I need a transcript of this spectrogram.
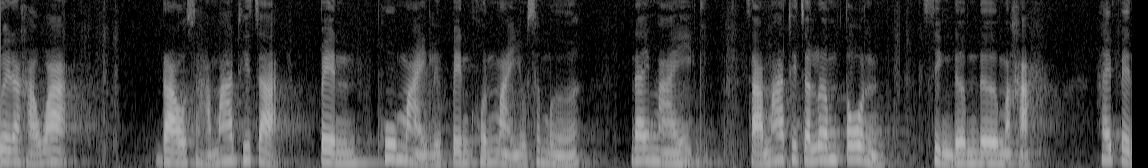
ด้วยนะคะว่า เราสามารถที่จะเป็นผู้ใหม่หรือเป็นคนใหม่อยู่เสมอได้ไหม สามารถที่จะเริ่มต้นสิ่งเดิมๆอะค่ะ ให้เป็น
